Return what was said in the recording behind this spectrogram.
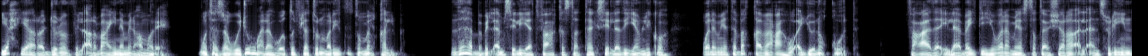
يحيى رجل في الأربعين من عمره متزوج وله طفلة مريضة بالقلب ذهب بالأمس ليدفع قسط التاكسي الذي يملكه ولم يتبقى معه أي نقود. فعاد إلى بيته ولم يستطع شراء الأنسولين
